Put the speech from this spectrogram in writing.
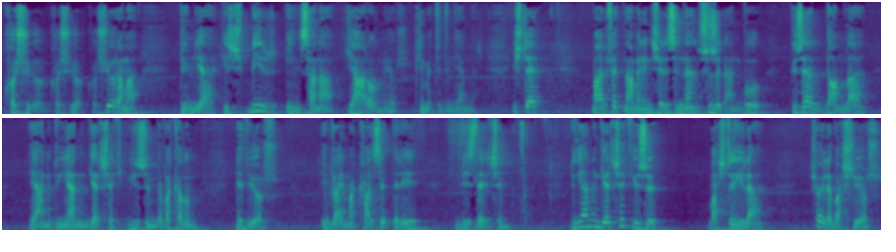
Koşuyor, koşuyor, koşuyor ama dünya hiçbir insana yar olmuyor kıymeti dinleyenler. İşte marifetnamenin içerisinden süzülen bu güzel damla yani dünyanın gerçek yüzünde bakalım ne diyor İbrahim Hakkı Hazretleri bizler için. Dünyanın gerçek yüzü başlığıyla şöyle başlıyor.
